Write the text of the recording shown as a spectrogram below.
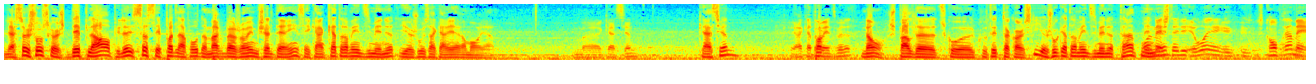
La seule chose que je déplore, puis là, ça, c'est pas de la faute de Marc Bergevin et Michel Terrien, c'est qu'en 90 minutes, il a joué sa carrière à Montréal. Cassian. Cassian? En 90 minutes? Non, je parle du côté de Tokarski. Il a joué 90 minutes, 30 minutes. Oui, je comprends, mais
